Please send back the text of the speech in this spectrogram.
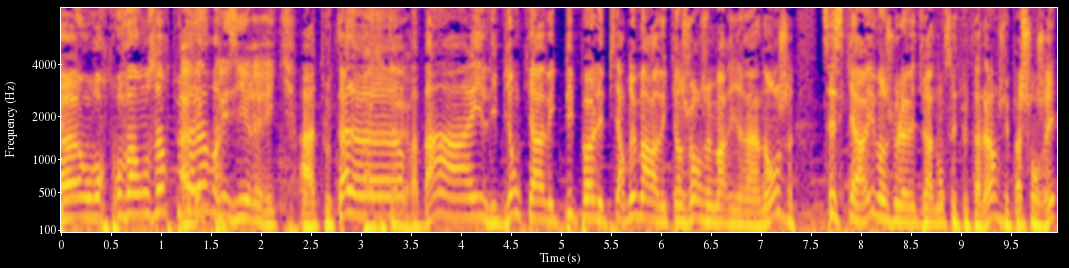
Euh, on vous retrouve à 11h tout à Avec l'heure plaisir, Eric. À tout à l'heure. Bye bye. Libianca avec People et Pierre Demar avec un jour je marierai un ange. C'est ce qui arrive. hein, je vous l'avais déjà annoncé tout à l'heure. J'ai pas changé.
